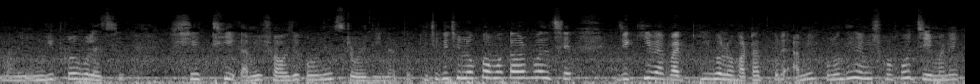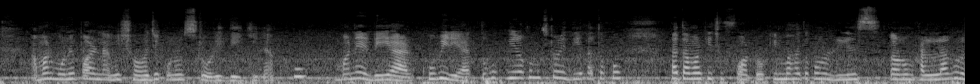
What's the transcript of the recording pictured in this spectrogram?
মানে ইঙ্গিত করে বলেছি সে ঠিক, আমি সহজে কোনোদিন স্টোরি দিই না। তো কিছু কিছু লোকও আমাকে আবার বলছে যে, কি ব্যাপার? কি হলো হঠাৎ করে? আমি কোনোদিন, আমি সহজে মানে আমার মনে পড়ে না, আমি সহজে কোনো স্টোরি দিই কি না খুব মানে রেয়ার খুবই রেয়ার তবু কীরকম স্টোরি দিয়ে হয়তো খুব, হয়তো আমার কিছু ফটো কিংবা হয়তো কোনো রিলস কারও ভালো লাগল,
